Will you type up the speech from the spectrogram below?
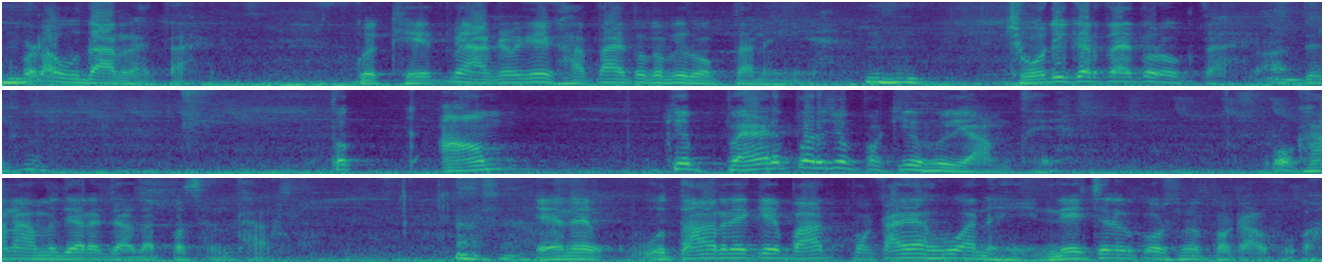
बड़ा उदार रहता है। कोई खेत में आकर के खाता है तो कभी रोकता नहीं है। चोरी करता है तो रोकता है। हाँ, तो आम के पेड़ पर जो पकी हुई आम थे वो खाना हमें ज़रा ज़्यादा पसंद था। यानी उतारने के बाद पकाया हुआ नहीं नेचुरल कोर्स में पका हुआ।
